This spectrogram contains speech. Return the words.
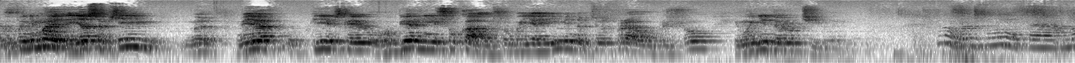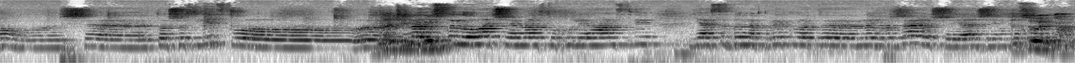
розумієте? я со всей, меня в Киевской губернии шукали, чтобы я именно в цю справу прийшов і мені доручили. Ну, ви розумієте, ну ще то, що слідство е, Значить, нас ви- звинувачує нас у хуліганстві. Я себе, наприклад, е, не вважаю, що я жінка хуліган.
